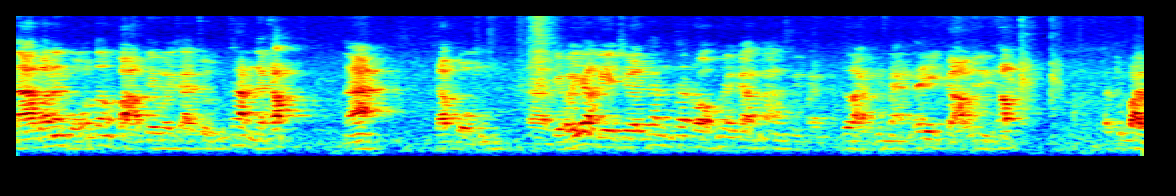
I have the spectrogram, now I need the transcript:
นะเพราะนั้นผมก็ต้องฝากเตือนประชาชนทุกท่านนะครับนะครับผมเดี๋ยวขออนุญาตเรียนเชิญท่านท่านรองผู้ในการงานสืบสลากกินแบ่งได้กล่าวนิดนึงครับ ปัจจุบัน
